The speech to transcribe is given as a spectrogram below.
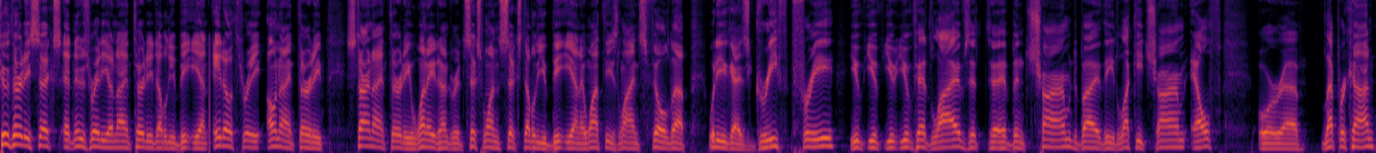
236 at News Radio 930 WBEN, 803 0930, star 930, 1 800 616 WBEN. I want these lines filled up. What are you guys, grief free? You've, you've, you've had lives that have been charmed by the Lucky Charm elf or uh, leprechaun.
